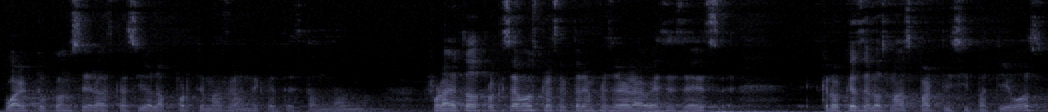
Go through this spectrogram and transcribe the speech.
¿Cuál tú consideras que ha sido el aporte más grande que te están dando? Fuera de todo, porque sabemos que el sector empresarial a veces es, creo que es de los más participativos,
